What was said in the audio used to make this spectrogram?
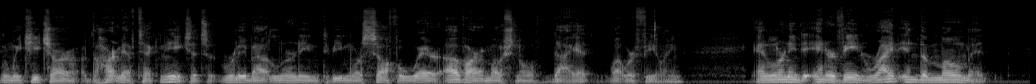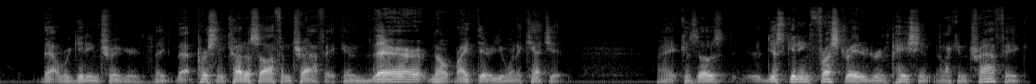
when we teach our the HeartMath techniques, it's really about learning to be more self-aware of our emotional diet, what we're feeling, and learning to intervene right in the moment that we're getting triggered. Like that person cut us off in traffic, and there, no, right there, you want to catch it, right? Because those just getting frustrated or impatient, like in traffic,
